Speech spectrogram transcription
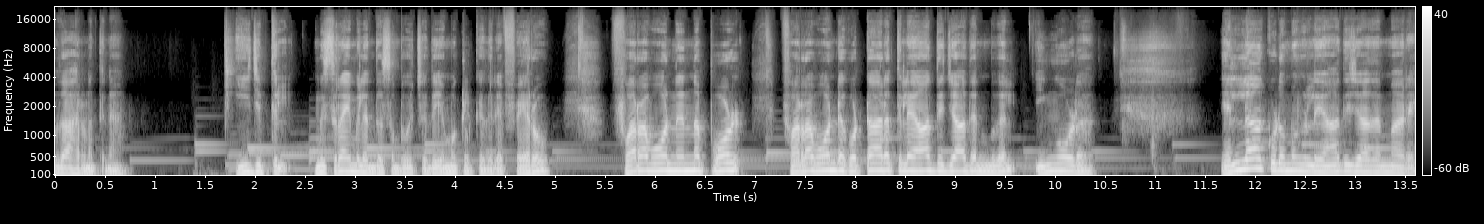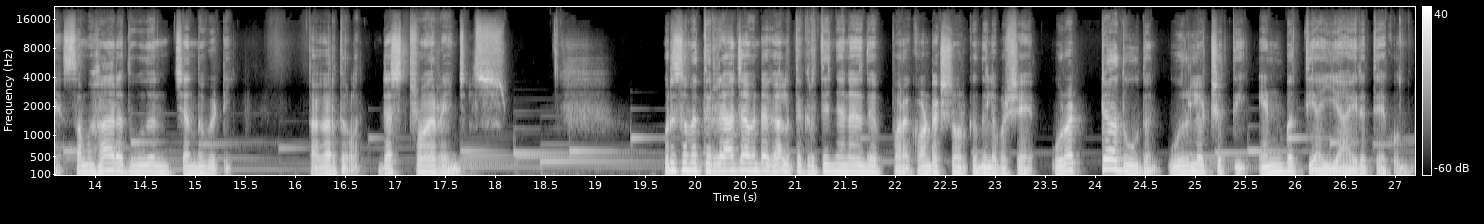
ഉദാഹരണത്തിന് ഈജിപ്തിൽ മിസ്രൈമിൽ എന്താ സംഭവിച്ചത്? ദൈവമക്കൾക്കെതിരെ ഫെറോ ഫറവോൻ നിന്നപ്പോൾ ഫറവോന്റെ കൊട്ടാരത്തിലെ ആദ്യജാതൻ മുതൽ ഇങ്ങോട്ട് എല്ലാ കുടുംബങ്ങളിലെ ആദിജാതന്മാരെ സംഹാരദൂതൻ ചെന്ന് വെട്ടി തകർത്ത് കളഞ്ഞു. ഡെസ്ട്രോയർ ഏഞ്ചൽസ് ഒരു സമയത്ത് ഒരു രാജാവിന്റെ കാലത്ത് കൃത്യം ഞാൻ അതിന്റെ കോണ്ടക്ഷൻ ഓർക്കുന്നില്ല. പക്ഷേ ഒരൊറ്റ ദൂതൻ ഒരു ലക്ഷത്തി എൺപത്തി അയ്യായിരത്തെ കൊന്നു.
